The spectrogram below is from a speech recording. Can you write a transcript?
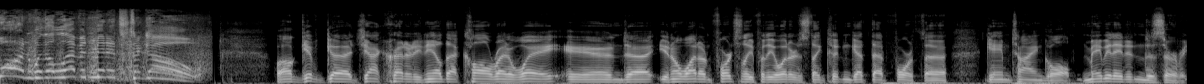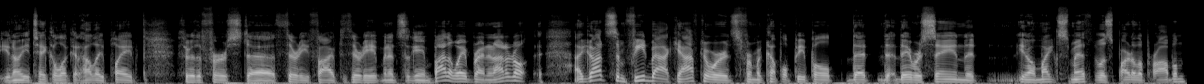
one with 11 minutes to go. Well, give uh, Jack credit. He nailed that call right away. And uh, you know what? Unfortunately for the Oilers, they couldn't get that fourth uh, game tying goal. Maybe they didn't deserve it. You know, you take a look at how they played through the first uh, 35 to 38 minutes of the game. By the way, Brendan, I don't know. I got some feedback afterwards from a couple people that, they were saying that, you know, Mike Smith was part of the problem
